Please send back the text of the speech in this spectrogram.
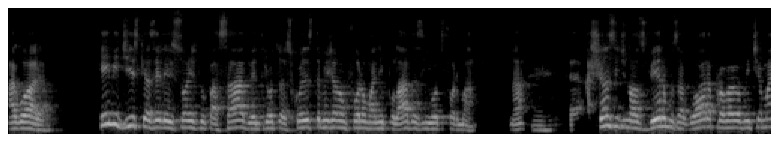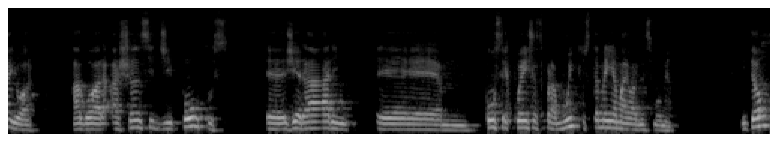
Agora, quem me diz que as eleições do passado, entre outras coisas, também já não foram manipuladas em outro formato? Né? Uhum. É, a chance de nós vermos agora provavelmente é maior. Agora, a chance de poucos é, gerarem é, consequências para muitos também é maior nesse momento. Então,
